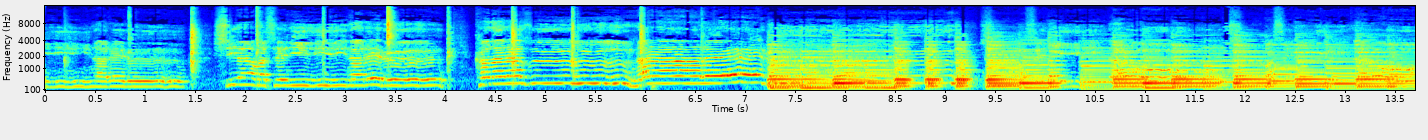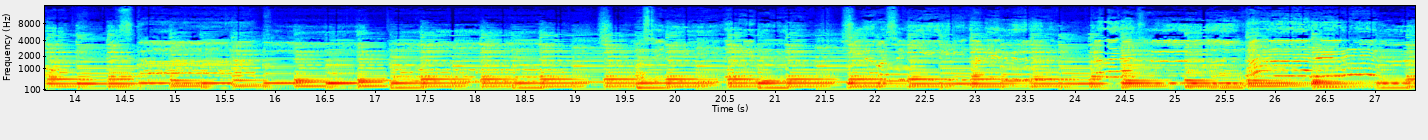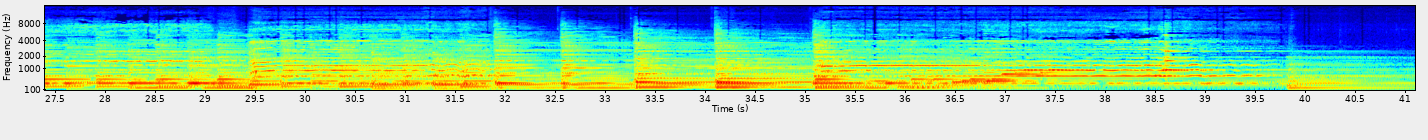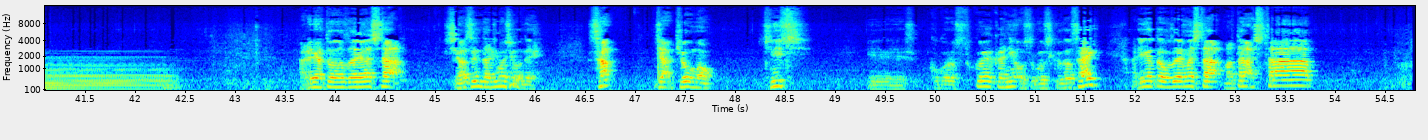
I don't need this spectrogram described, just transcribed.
になれる。幸せになれる。必ずなれる。幸せになろう。幸せになろう。いつかきっと幸せになれる。幸せになれる。必ずなれる。今日も一日、えー心健やかにお過ごしください。ありがとうございました。また明日。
